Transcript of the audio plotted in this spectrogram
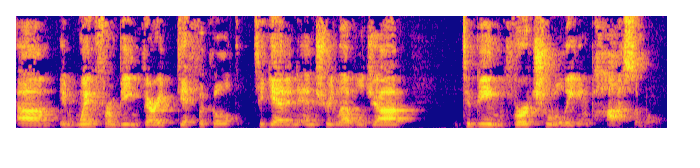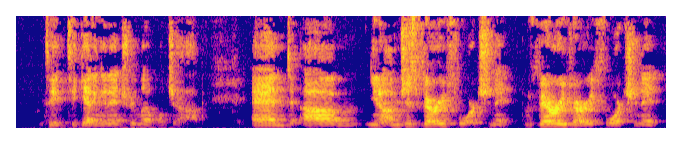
um, it went from being very difficult to get an entry level job to being virtually impossible to, to getting an entry level job. And, um, you know, I'm just very fortunate, very, very fortunate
